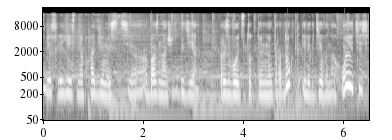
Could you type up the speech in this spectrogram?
если есть необходимость э, обозначить, где производится тот или иной продукт или где вы находитесь,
